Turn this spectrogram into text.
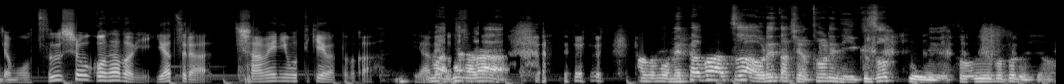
じゃあもう通称語なのに奴ら社名に持ってきやがったのか。やまあだから、あのもうメタバースは俺たちが取りに行くぞっていう、そういうことでしょ。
